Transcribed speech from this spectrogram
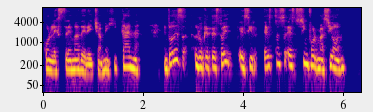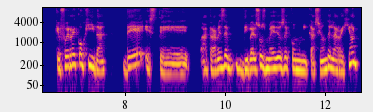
con la extrema derecha mexicana. Entonces, lo que te estoy, es decir, esto es, es información que fue recogida de este a través de diversos medios de comunicación de la región.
